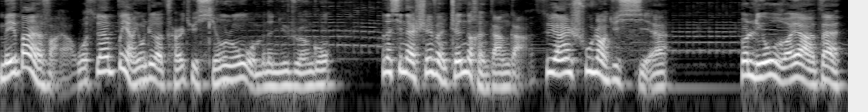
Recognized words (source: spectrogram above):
没办法呀，我虽然不想用这个词儿去形容我们的女主人公。那现在身份真的很尴尬。虽然书上去写说刘娥呀，在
